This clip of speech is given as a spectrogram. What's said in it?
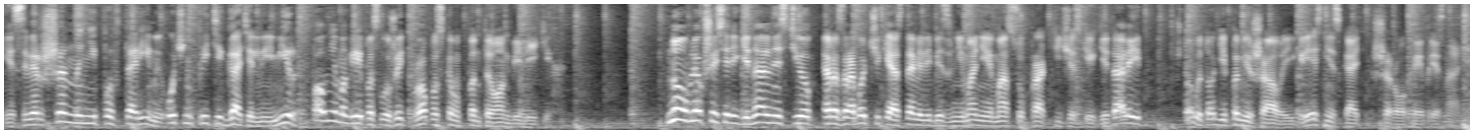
и совершенно неповторимый, очень притягательный мир вполне могли послужить пропуском в пантеон великих. Но увлекшись оригинальностью, разработчики оставили без внимания массу практических деталей, что в итоге помешало игре снискать широкое признание.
